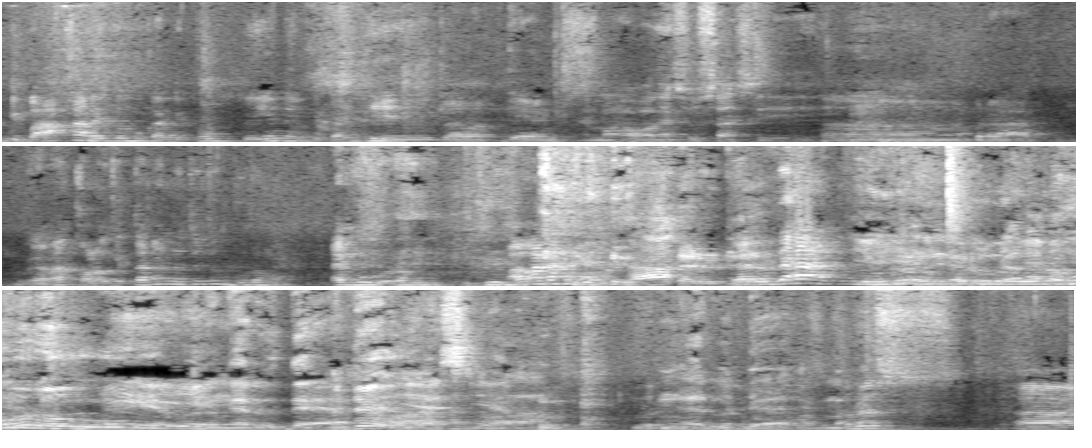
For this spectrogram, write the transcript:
dibakar itu bukan dipupin bukan di lewat games Emang awalnya susah sih. Ah, berat karena kalau kita kan waktu itu burung ya eh burung apa namanya Garuda burung Garuda emang burung. Iya, Iya. burung Garuda. Iya, siap. Burung Garuda. Emang. Terus eh,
